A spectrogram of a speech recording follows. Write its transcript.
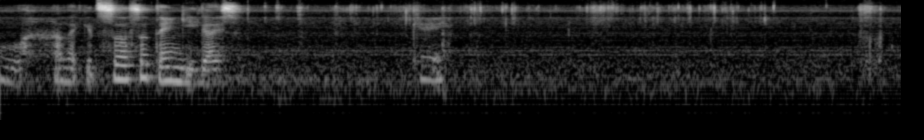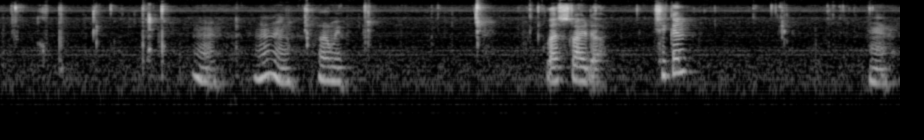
Ooh, I like it so so tangy, guys. Okay. Mm, mm, let me. Let's try the chicken. Mm.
